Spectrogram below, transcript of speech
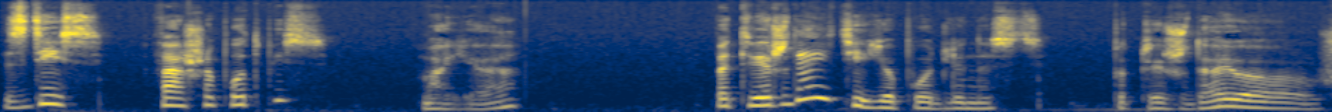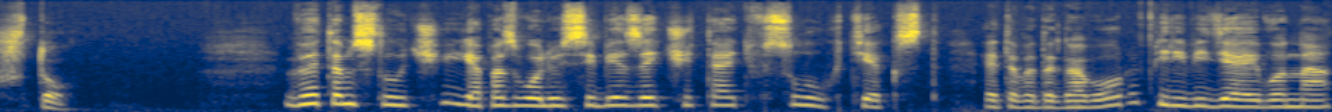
«Здесь ваша подпись?» «Моя». «Подтверждаете ее подлинность?» «Подтверждаю, а что?» В этом случае я позволю себе зачитать вслух текст этого договора, переведя его на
